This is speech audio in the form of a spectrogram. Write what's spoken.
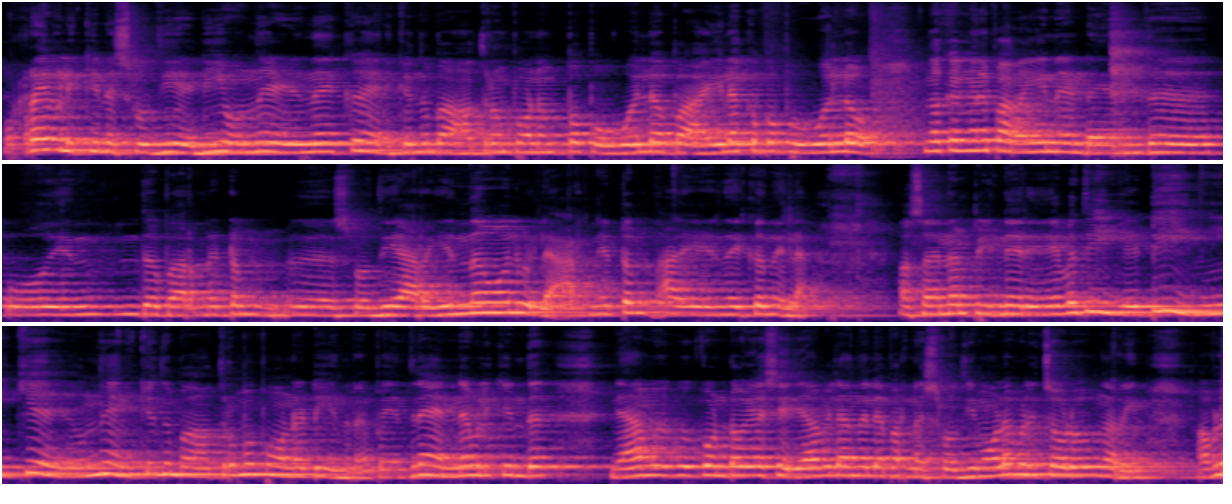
കുറേ വിളിക്കുന്നുണ്ട്. ശ്രുതി എടി ഒന്ന് എഴുന്നേക്ക് എനിക്കൊന്ന് ബാത്റൂം പോകണം ഇപ്പോൾ പോവുമല്ലോ പായലൊക്കെ ഇപ്പോൾ പോവുമല്ലോ എന്നൊക്കെ ഇങ്ങനെ പറയുന്നുണ്ട്. എന്ത് ഓ എന്ത് പറഞ്ഞിട്ടും ശ്രുതി അറിയുന്ന പോലുമില്ല അറിഞ്ഞിട്ടും എഴുന്നേൽക്കുന്നില്ല. അവസാനം പിന്നെ രേവതി എടി നീക്ക് ഒന്ന് എനിക്കൊന്ന് ബാത്റൂമിൽ പോകണടി എന്ന് അപ്പോൾ എന്തിനാ എന്നെ വിളിക്കുന്നുണ്ട് ഞാൻ കൊണ്ടുപോയാൽ ശരിയാവില്ല എന്നല്ലേ പറഞ്ഞത് ശ്രുതി മോളെ വിളിച്ചോളൂ എന്നറിയും അവൾ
